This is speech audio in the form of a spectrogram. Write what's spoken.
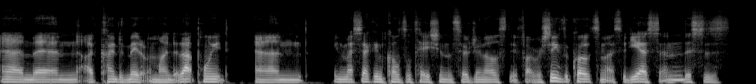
And then I've kind of made up my mind at that point. And in my second consultation, the surgeon asked if I received the quotes, and I said yes. And this is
